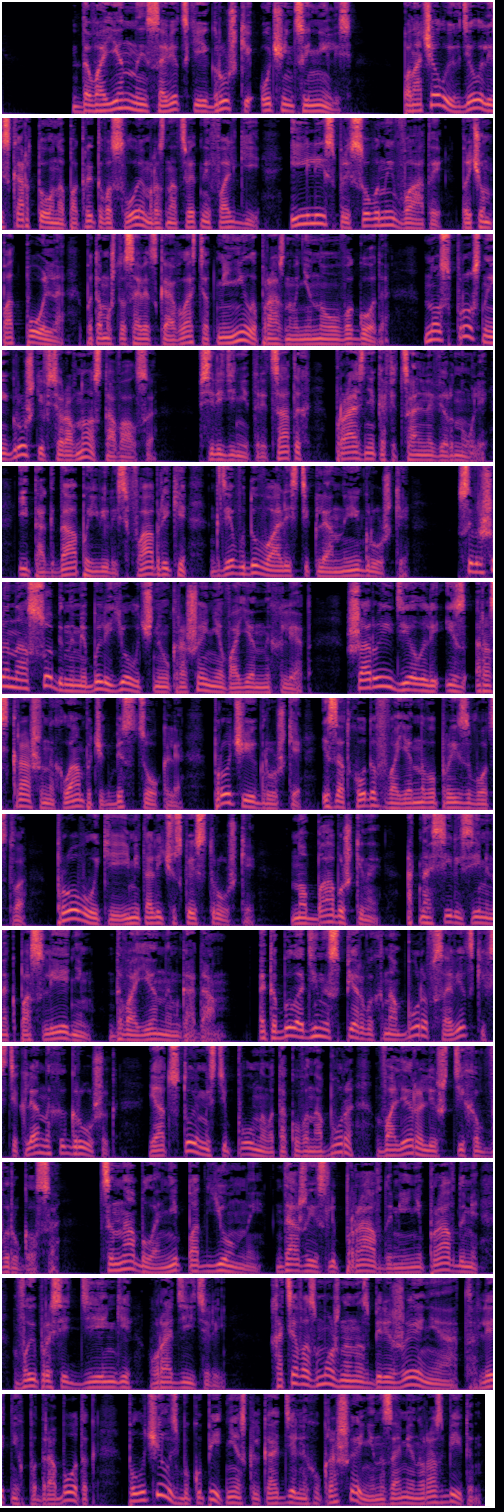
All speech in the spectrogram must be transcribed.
Довоенные советские игрушки очень ценились, Поначалу их делали из картона, покрытого слоем разноцветной фольги, или из прессованной ваты, причем подпольно, потому что советская власть отменила празднование Нового года. Но спрос на игрушки все равно оставался. В середине 30-х праздник официально вернули, и тогда появились фабрики, где выдували стеклянные игрушки. Совершенно особенными были елочные украшения военных лет – Шары делали из раскрашенных лампочек без цоколя, прочие игрушки — из отходов военного производства, проволоки и металлической стружки. Но бабушкины относились именно к последним довоенным годам. Это был один из первых наборов советских стеклянных игрушек, и от стоимости полного такого набора Валера лишь тихо выругался. Цена была неподъемной, даже если правдами и неправдами выпросить деньги у родителей — Хотя, возможно, на сбережения от летних подработок получилось бы купить несколько отдельных украшений на замену разбитым.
